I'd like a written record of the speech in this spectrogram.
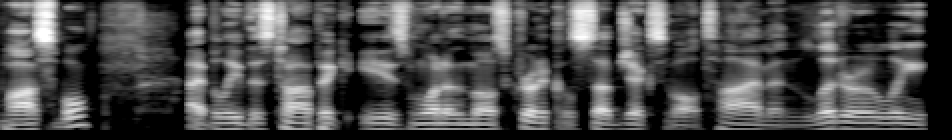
possible. I believe this topic is one of the most critical subjects of all time, and literally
